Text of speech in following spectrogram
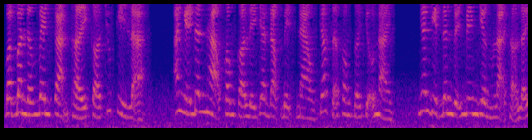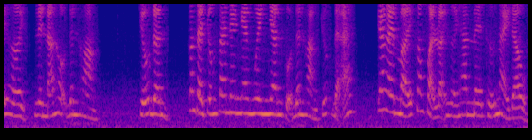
Bạch bần đứng bên cạnh thấy có chút kỳ lạ. Anh nghĩ đinh hạo không có lý do đặc biệt nào, chắc sẽ không tới chỗ này nhân dịp đinh vĩnh biên dừng lại thở lấy hơi, liền nói hộ đinh hoàng. Chú đinh, con thấy chúng ta nên nghe nguyên nhân của đinh hoàng trước đã. Các em ấy không phải loại người ham mê thứ này đâu.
